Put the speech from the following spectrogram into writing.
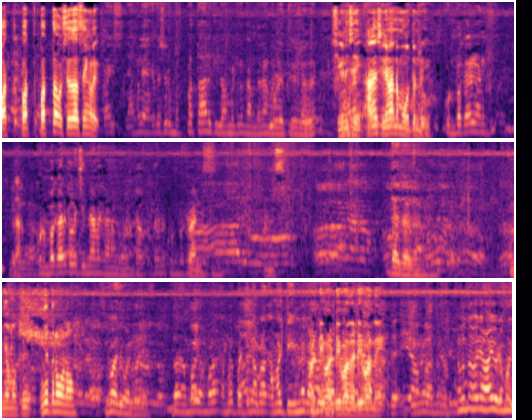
പത്ത് പത്ത് പത്ത് ഔഷധാസ്യങ്ങൾ. ഞങ്ങൾ ഏകദേശം ഒരു മുപ്പത്തി ആറ് കിലോമീറ്റർ നടന്നിട്ടാണ് ഇവിടെ എത്തിയിട്ടുള്ളത്. ക്ഷീണിച്ച് ആ ക്ഷീണന്റെ മുഖത്തുണ്ട്. കുടുംബക്കാർ കാണിക്കും. കുടുംബക്കാർക്കുള്ള ചിഹ്നമാണ് കാണാൻ പോകുന്നത് കേട്ടോ. ഇതാണ് കുടുംബക്കാർ ഇനി നമുക്ക് ഇനി എത്ര വേണോ? ഇത് മതി മതി. ടീമിനെ വണ്ടി വണ്ടി വന്ന് ടീം വന്ന് ടീമിനെ കണ്ടുപിടി നിങ്ങളൊന്ന് അവരെ ആയോ നമ്മളെ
